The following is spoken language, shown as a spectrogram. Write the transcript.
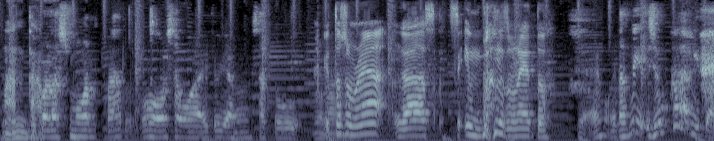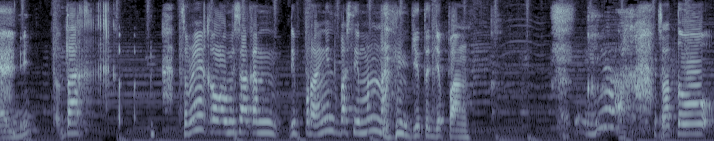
Mantap. Dibalas mortar oh sama itu yang satu itu sebenarnya nggak seimbang sebenarnya itu. Ya, emang, tapi suka gitu anjing. Entah sebenarnya kalau misalkan diperangin pasti menang gitu Jepang. Iya. Satu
